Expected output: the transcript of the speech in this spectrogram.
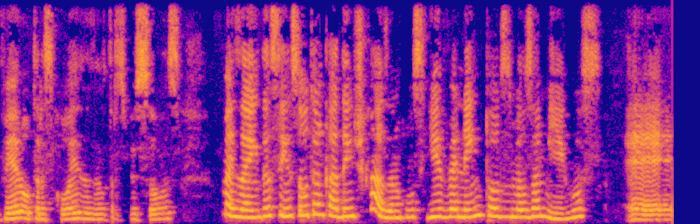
ver outras coisas, outras pessoas, mas ainda assim estou trancada dentro de casa, não consegui ver nem todos os meus amigos. É,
